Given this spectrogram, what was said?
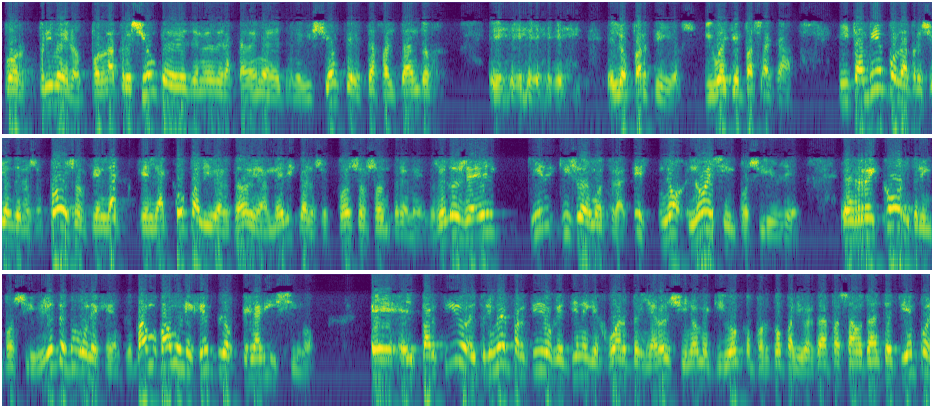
por primero, por la presión que debe tener de las cadenas de televisión que le está faltando eh, en los partidos, igual que pasa acá. Y también por la presión de los sponsors, que en la, que en la Copa Libertadores de América los sponsors son tremendos. Entonces él quiso demostrar, es, no, no es imposible, es recontra imposible. Yo te pongo un ejemplo, vamos, vamos un ejemplo clarísimo. Eh, el partido, el primer partido que tiene que jugar Peñarol, si no me equivoco, por Copa Libertad, ha pasado tanto tiempo,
